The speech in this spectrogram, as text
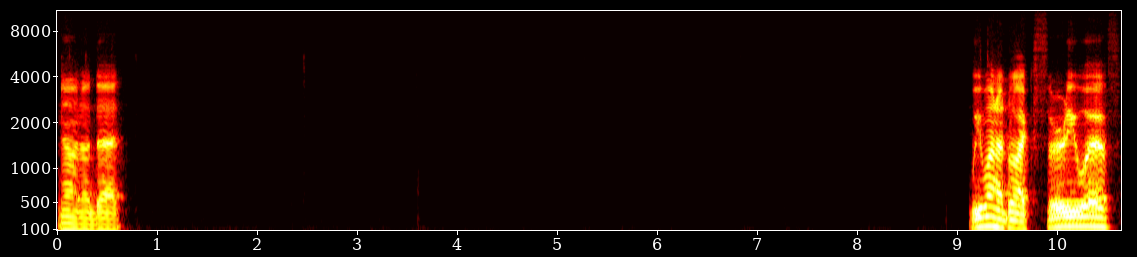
No, not that. We wanna do like 30 with...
